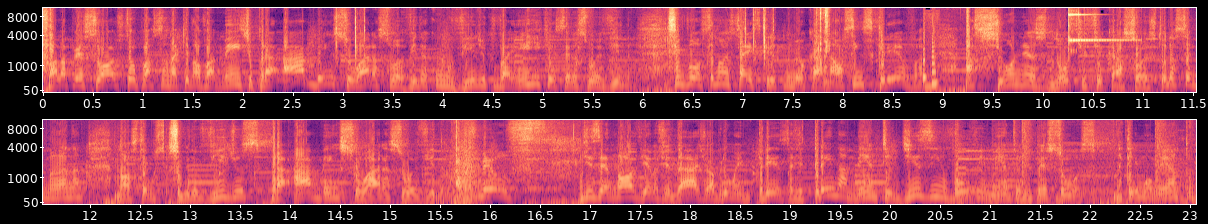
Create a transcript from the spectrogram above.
Fala pessoal, estou passando aqui novamente para abençoar a sua vida com um vídeo que vai enriquecer a sua vida. Se você não está inscrito no meu canal, se inscreva, acione as notificações. Toda semana nós temos subido vídeos para abençoar a sua vida. Aos meus 19 anos de idade, eu abri uma empresa de treinamento e desenvolvimento de pessoas. Naquele momento,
